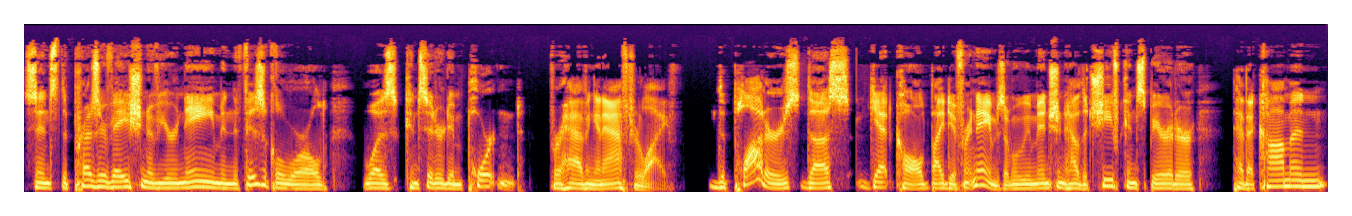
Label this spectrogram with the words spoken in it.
since the preservation of your name in the physical world was considered important for having an afterlife the plotters thus get called by different names. I mean, we mentioned how the chief conspirator, Pebekamen,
